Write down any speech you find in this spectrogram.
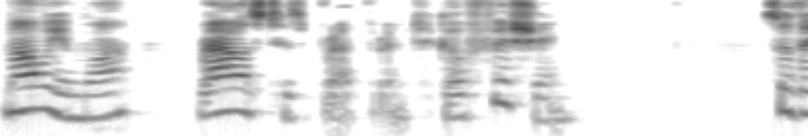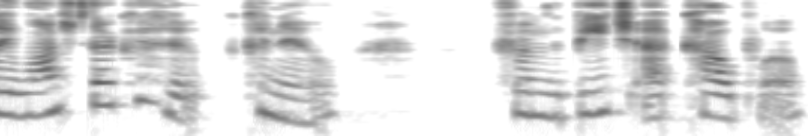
Maui Mua roused his brethren to go fishing. So they launched their canoe from the beach at Kaupo,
